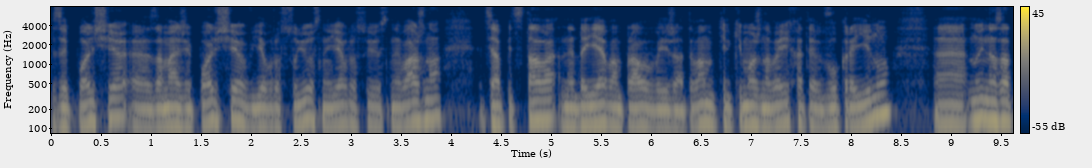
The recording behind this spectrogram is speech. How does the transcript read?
з Польщі е, за межі Польщі в Євросоюз, не Євросоюз, неважно. Ця підстава не дає вам права виїжджати. Вам тільки можна виїхати в Україну. Е, Ну і назад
